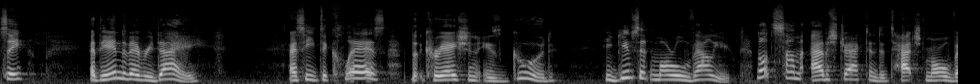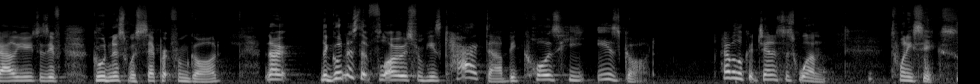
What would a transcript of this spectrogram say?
See, at the end of every day, as he declares that creation is good, he gives it moral value. Not some abstract and detached moral values as if goodness was separate from God. No, the goodness that flows from his character because he is God. Have a look at Genesis 1 26.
